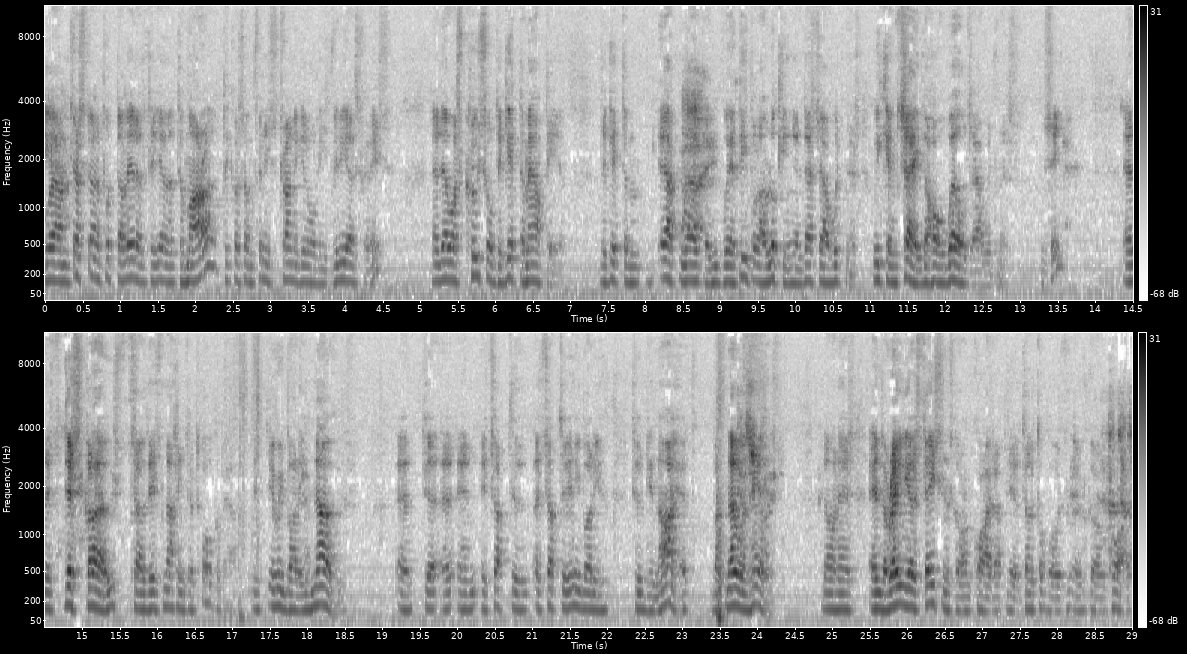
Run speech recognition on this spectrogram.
where I'm just going to put the letter together tomorrow because I'm finished trying to get all these videos finished, and that was crucial to get them out there, to get them out and open where people are looking, and that's our witness. We can say the whole world's our witness. You see, and it's disclosed, so there's nothing to talk about. It, everybody knows, uh, uh, and it's up to it's up to anybody to deny it, but no one has. No one has, and the radio station's gone quiet up there. Tautoko has gone quiet.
